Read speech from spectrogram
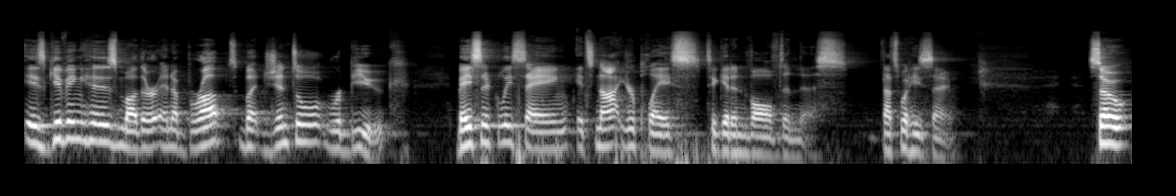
is giving his mother an abrupt but gentle rebuke, basically saying, It's not your place to get involved in this. That's what he's saying. So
